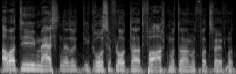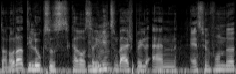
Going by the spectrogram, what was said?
Aber die meisten, also die große Flotte hat V8-Motoren und V12-Motoren, oder? Die Luxuskarosserie, Mhm. wie zum Beispiel ein S500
